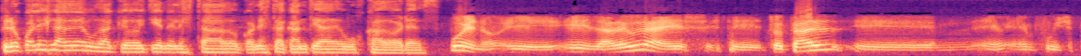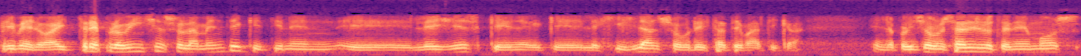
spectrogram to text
pero ¿cuál es la deuda que hoy tiene el Estado con esta cantidad de buscadores? Bueno, eh, eh, la deuda es este, total. En, primero, hay tres provincias solamente que tienen leyes que, que legislan sobre esta temática. En la provincia de Buenos Aires lo tenemos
